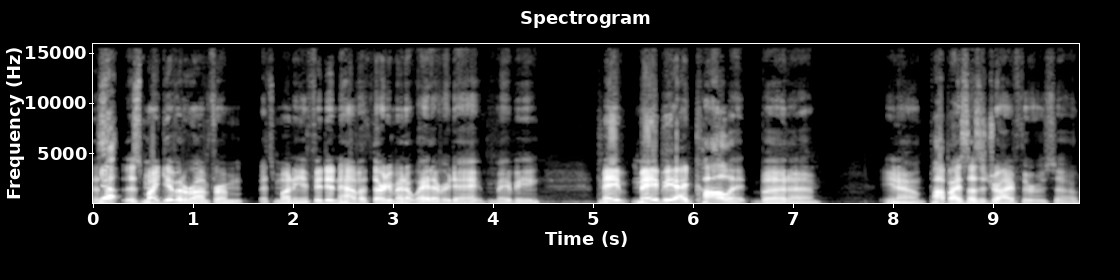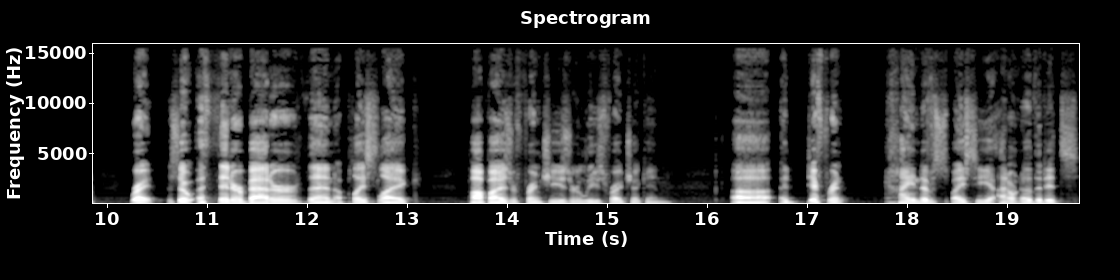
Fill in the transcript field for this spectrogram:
This, Yeah. this might give it a run for its money. If it didn't have a 30 minute wait every day, maybe, maybe, maybe I'd call it. But uh, you know, Popeyes does a drive through, so Right. So a thinner batter than a place like Popeyes or Frenchy's or Lee's Fried Chicken. Uh, a different kind of spicy. I don't know that it's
